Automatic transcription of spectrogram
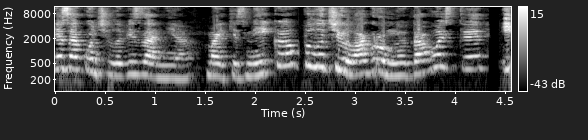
Я закончила вязание майки змейка, получила огромное удовольствие. И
